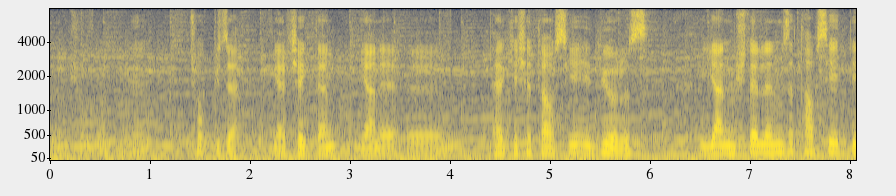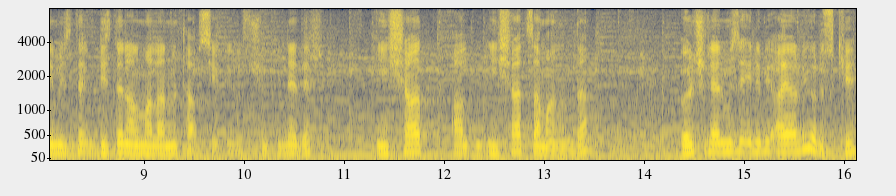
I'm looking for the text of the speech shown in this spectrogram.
görmüş olduğunuz gibi çok güzel. Gerçekten yani e, herkese tavsiye ediyoruz. Yani müşterilerimize tavsiye ettiğimizde bizden almalarını tavsiye ediyoruz. Çünkü nedir? İnşaat inşaat zamanında ölçülerimizi öyle bir ayarlıyoruz ki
